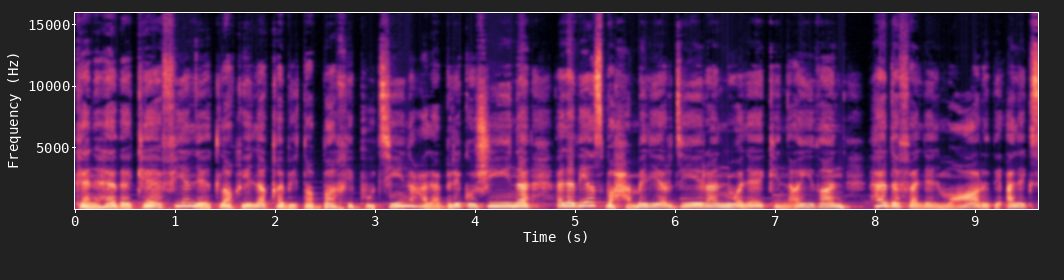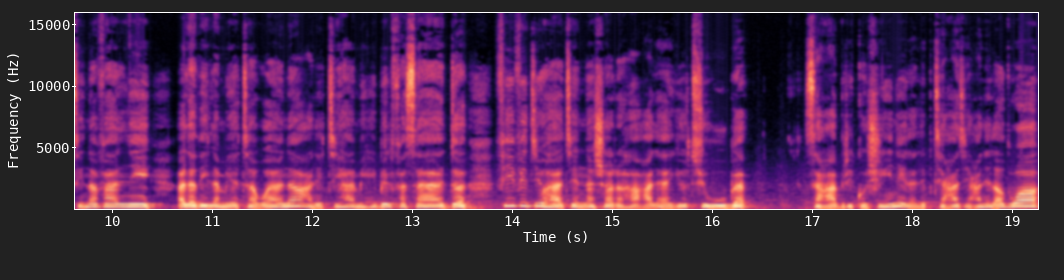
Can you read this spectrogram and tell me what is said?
كان هذا كافيا لإطلاق لقب طباخ بوتين على بريغوجين الذي أصبح مليارديرا ولكن أيضا هدفا للمعارض أليكسي نافالني الذي لم يتوانى عن اتهامه بالفساد. في فيديوهات نشرها على يوتيوب. سعى بريغوجين إلى الابتعاد عن الأضواء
